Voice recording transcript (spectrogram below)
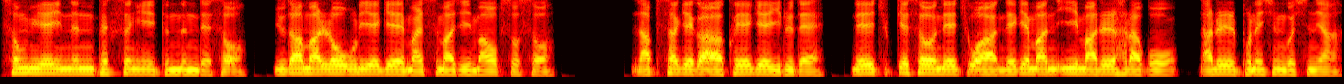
성 위에 있는 백성이 듣는 데서 유다 말로 우리에게 말씀하지 마옵소서. 랍사게가 그에게 이르되 내 주께서 내 주와 내게만 이 말을 하라고 나를 보내신 것이냐.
